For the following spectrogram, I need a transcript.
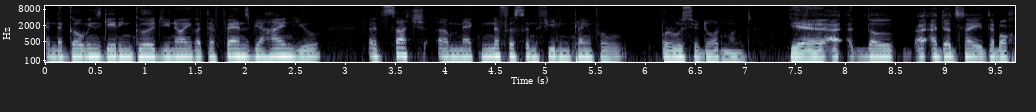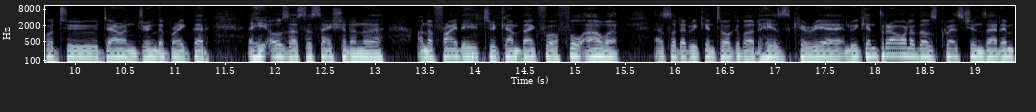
and the going's getting good, you know, you got the fans behind you. It's such a magnificent feeling playing for Borussia Dortmund. Yeah, I, though I, did say Debocho to Darren during the break that he owes us a session on a on a Friday to come back for a full hour uh, so that we can talk about his career and we can throw all of those questions at him.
